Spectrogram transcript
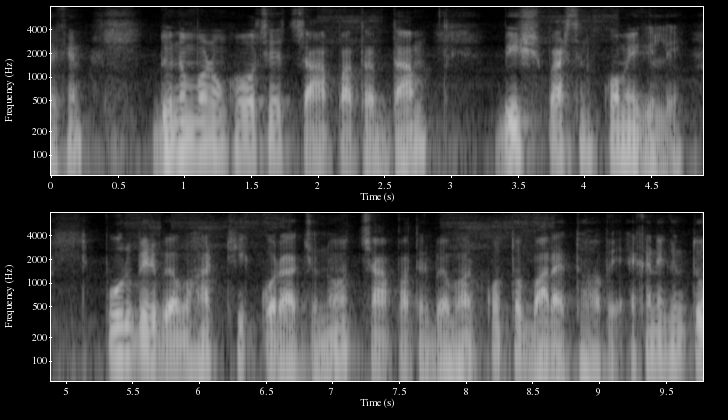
দেখেন। দুই নম্বর অঙ্ক বলছে, চা পাতার দাম বিশ পার্সেন্ট কমে গেলে পূর্বের ব্যবহার ঠিক করার জন্য চা পাতার ব্যবহার কত বাড়াতে হবে? এখানে কিন্তু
